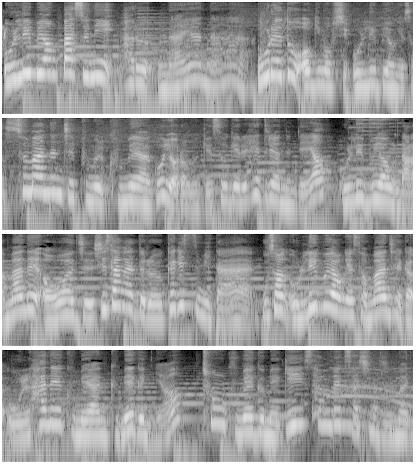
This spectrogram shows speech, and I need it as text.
올리브영 빠순이 바로 나야 나. 올해도 어김없이 올리브영에서 수많은 제품을 구매하고 여러분께 소개를 해드렸는데요. 올리브영 나만의 어워즈 시상하도록 하겠습니다. 우선 올리브영에서만 제가 올 한 해 구매한 금액은요. 총 구매 금액이 346만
